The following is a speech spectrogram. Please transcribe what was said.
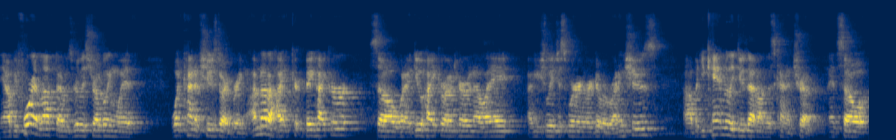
Now before I left I was really struggling with what kind of shoes do I bring. I'm not a hiker, big hiker so when I do hike around here in LA, I'm usually just wearing regular running shoes. Uh, but you can't really do that on this kind of trip. And so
